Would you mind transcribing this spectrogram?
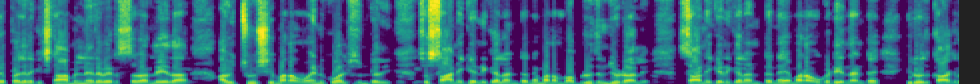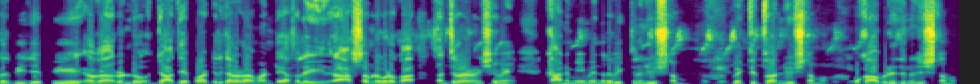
రేపు ప్రజలకు ఇచ్చిన హామీలు నెరవేరుస్తాడా లేదా అవి చూసి మనం ఎన్నుకోవాల్సి ఉంటుంది. సో స్థానిక ఎన్నికలు అంటేనే మనం అభివృద్ధిని చూడాలి. స్థానిక ఎన్నికలు అంటేనే మనం ఒకటి ఏంటంటే ఈరోజు కాంగ్రెస్ బీజేపీ ఒక రెండు జాతీయ పార్టీలు కలవడం అంటే అసలు రాష్ట్రంలో కూడా ఒక సంచలన విషయమే. కానీ మేము ఏంటంటే వ్యక్తిని చూసినాము. వ్యక్తిత్వాన్ని చూసినాము. ఒక అభివృద్ధిని చూసినాము.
